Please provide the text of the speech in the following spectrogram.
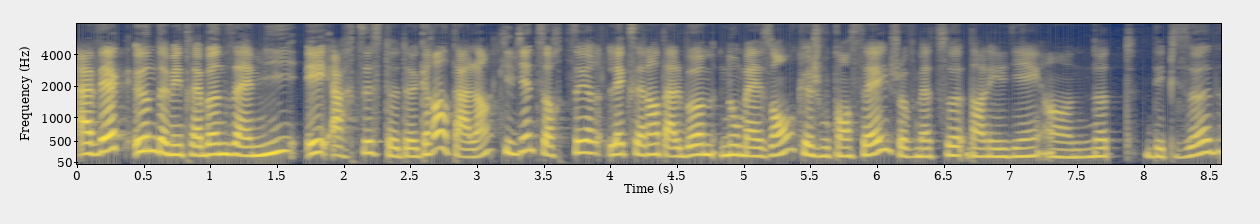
avec une de mes très bonnes amies et artiste de grand talent qui vient de sortir l'excellent album Nos Maisons, que je vous conseille. Je vais vous mettre ça dans les liens en note d'épisode.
